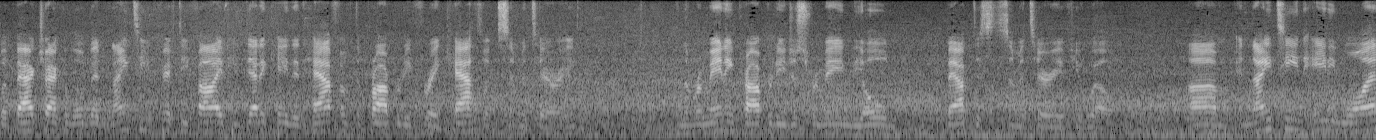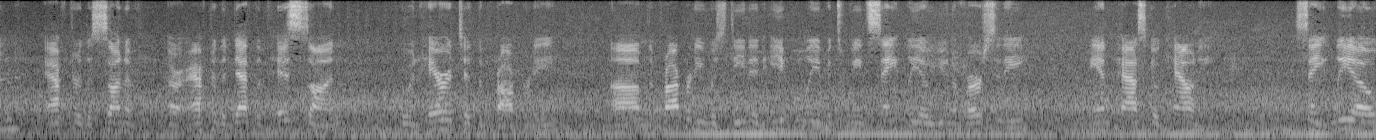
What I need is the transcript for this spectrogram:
but backtrack a little bit, in 1955 he dedicated half of the property for a Catholic cemetery, and the remaining property just remained the old Baptist cemetery, if you will. Um, in 1981, after the son of, or after the death of his son, who inherited the property, um, the property was deeded equally between St. Leo University and Pasco County. St. Leo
